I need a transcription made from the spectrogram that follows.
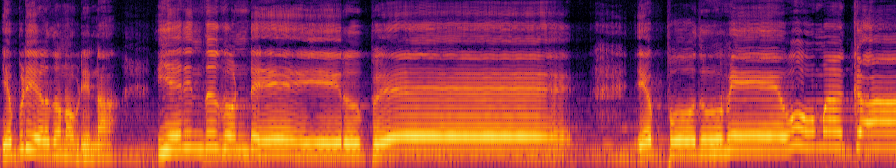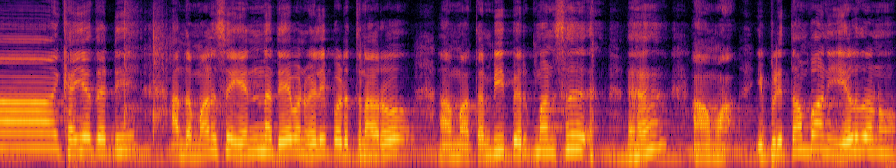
எப்படி எழுதணும் அப்படின்னா எரிந்து கொண்டே இருப்பே எப்போதுமே உமக்கா கையை தட்டி அந்த மனுஷன் என்ன தேவன் வெளிப்படுத்தினாரோ? ஆமாம் தம்பி பெருமான்ஸு ஆமாம் இப்படித்தான்ப்பா நீ எழுதணும்.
